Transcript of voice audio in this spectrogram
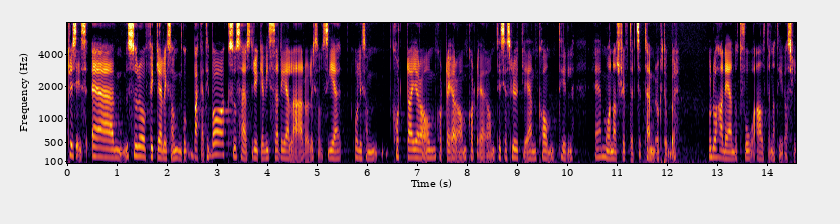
precis. Ehm, så då fick jag liksom backa tillbaka och så här stryka vissa delar och liksom se och liksom korta, göra om, korta, göra om, korta, göra om tills jag slutligen kom till eh, månadsskiftet september-oktober. Och då hade jag ändå två alternativa sl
